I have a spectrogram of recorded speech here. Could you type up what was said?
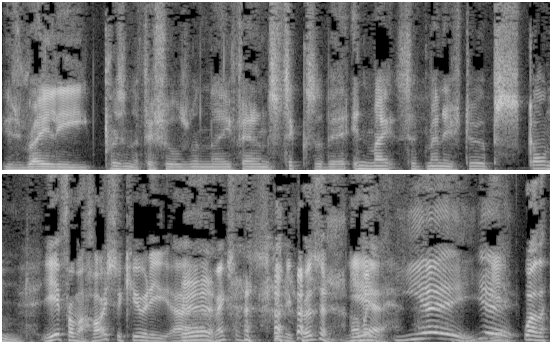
Israeli prison officials when they found six of their inmates had managed to abscond. yeah, from a high security uh, Yeah. maximum security prison. I Yeah. mean, yay, yay. Well,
